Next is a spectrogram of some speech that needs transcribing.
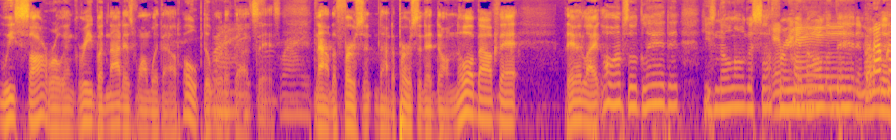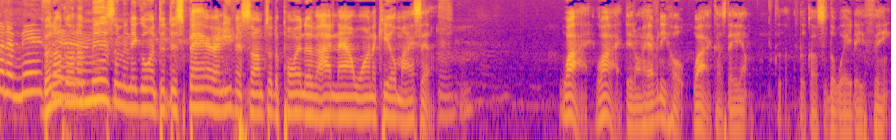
we sorrow and grieve, but not as one without hope. The right. word of God says. Right. Now the person, now the person that don't know about that, they're like, oh, I'm so glad that he's no longer suffering and all of that, and but I'm gonna miss. But him. I'm gonna miss him, and they go into despair, and even some to the point of I now want to kill myself. Mm-hmm. Why? Why? They don't have any hope. Why? Because they because of the way they think.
